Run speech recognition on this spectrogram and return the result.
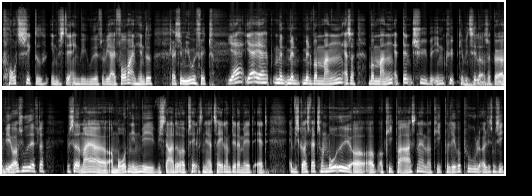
kortsigtet investering, vi er ude efter. Vi har i forvejen hentet... Casemiro-effekt. Ja, ja, ja, men, men, men hvor, mange, altså, hvor mange af den type indkøb kan vi tillade os at gøre? Mm. Vi er også ude efter... Nu sad mig og, Morten, inden vi, vi startede optagelsen her, og talte om det der med, at, at vi skal også være tålmodige og, og, og kigge på Arsenal og kigge på Liverpool og ligesom sige,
